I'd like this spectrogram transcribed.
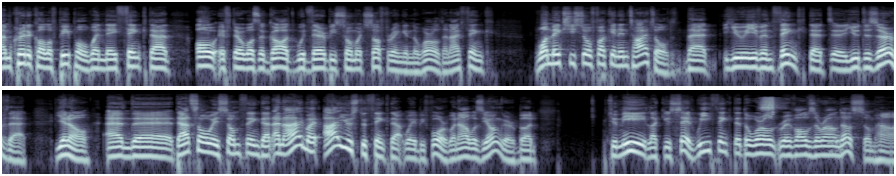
am critical of people when they think that oh if there was a god would there be so much suffering in the world and I think what makes you so fucking entitled that you even think that uh, you deserve that you know and uh, that's always something that and I might I used to think that way before when I was younger but to me like you said we think that the world revolves around us somehow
